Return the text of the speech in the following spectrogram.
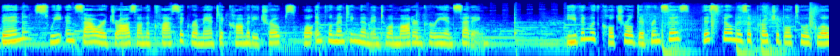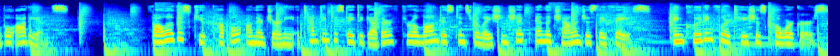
Bin, Sweet and Sour draws on the classic romantic comedy tropes while implementing them into a modern Korean setting. Even with cultural differences, this film is approachable to a global audience. Follow this cute couple on their journey attempting to stay together through a long-distance relationship and the challenges they face, including flirtatious coworkers.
